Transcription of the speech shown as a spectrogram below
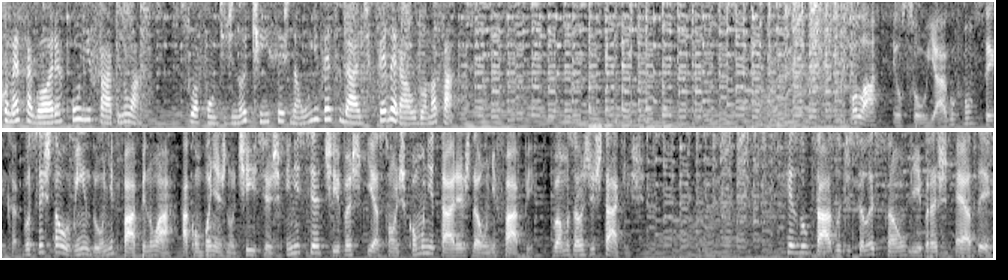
Começa agora o Unifap no Ar, sua fonte de notícias da Universidade Federal do Amapá. Olá, eu sou Iago Fonseca. Você está ouvindo o Unifap no ar. Acompanhe as notícias, iniciativas e ações comunitárias da Unifap. Vamos aos destaques resultado de seleção Libras EAD.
